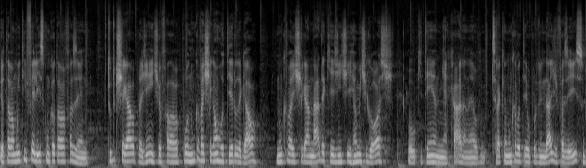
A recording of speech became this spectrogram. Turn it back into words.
Eu estava muito infeliz com o que eu estava fazendo tudo que chegava pra gente, eu falava, pô, nunca vai chegar um roteiro legal, nunca vai chegar nada que a gente realmente goste, ou que tenha minha cara, né? Será que eu nunca vou ter oportunidade de fazer isso?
